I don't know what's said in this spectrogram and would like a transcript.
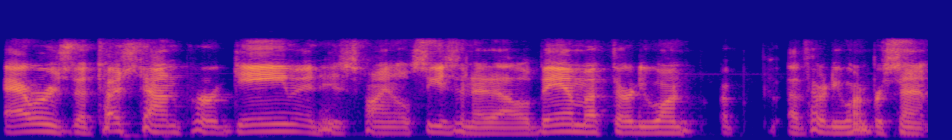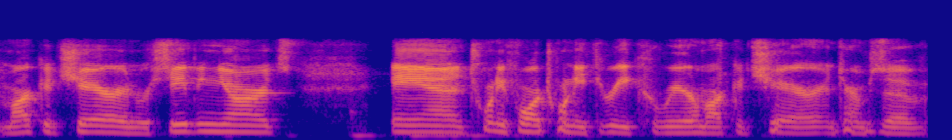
averaged a touchdown per game in his final season at Alabama, 31 a 31% market share in receiving yards and 24-23 career market share in terms of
